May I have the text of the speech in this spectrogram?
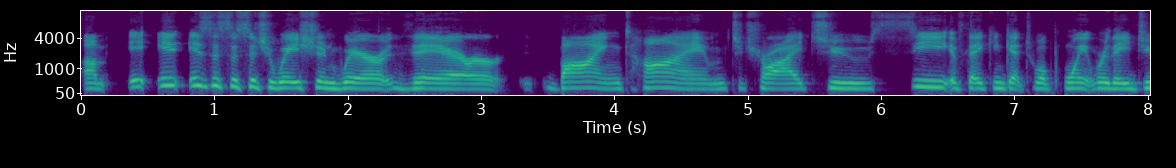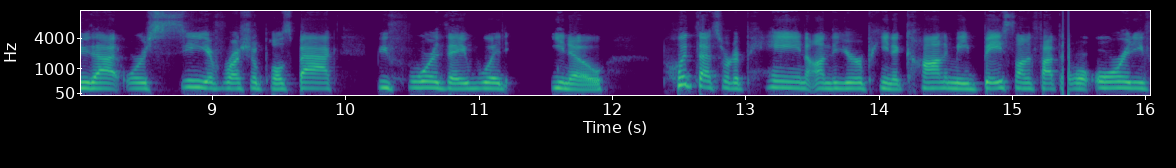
Um, it, it, is this a situation where they're buying time to try to see if they can get to a point where they do that or see if Russia pulls back before they would, you know, put that sort of pain on the European economy based on the fact that we're already,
